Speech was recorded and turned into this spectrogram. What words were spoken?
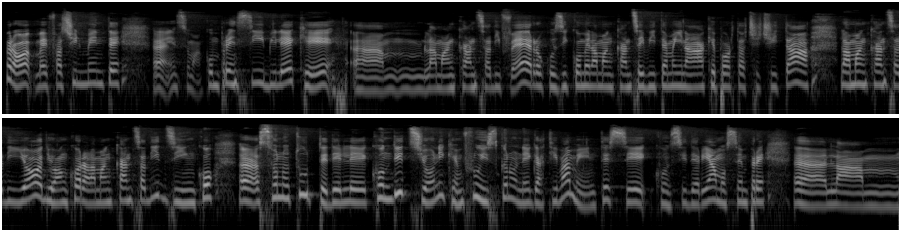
però è facilmente eh, insomma, comprensibile che ehm, la mancanza di ferro, così come la mancanza di vitamina A che porta a cecità, la mancanza di iodio, ancora la mancanza di zinco, eh, sono tutte delle condizioni che influiscono negativamente se consideriamo sempre eh, la mh, mm,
